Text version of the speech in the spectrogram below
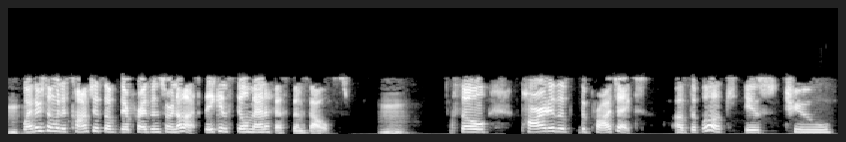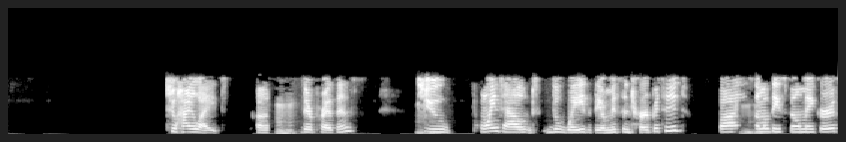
Mm-hmm. Whether someone is conscious of their presence or not, they can still manifest themselves. Mm. So part of the, the project of the book is to to highlight uh, mm-hmm. their presence, mm-hmm. to point out the way that they are misinterpreted by mm-hmm. some of these filmmakers,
